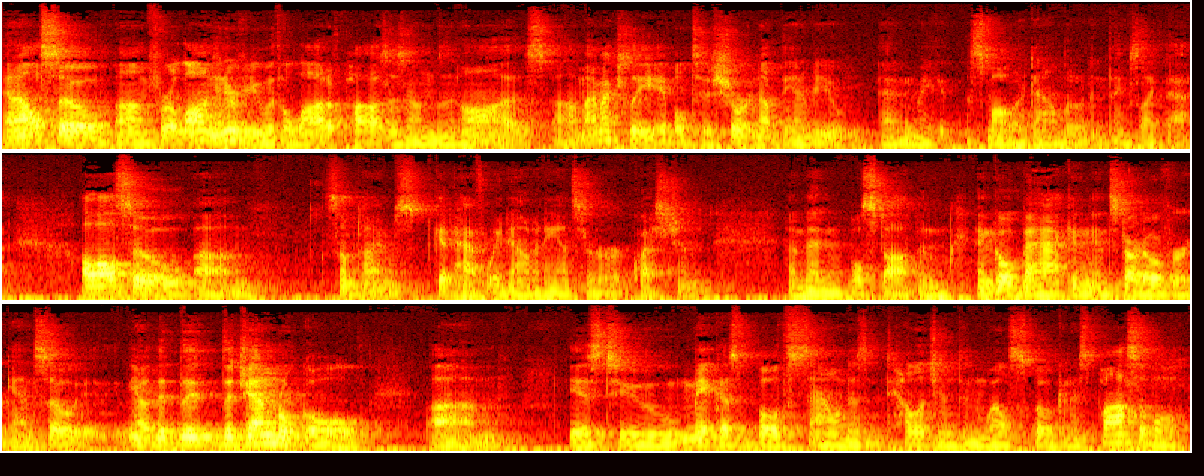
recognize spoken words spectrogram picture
And also, um, for a long interview with a lot of pauses, ums, and ahs, um, I'm actually able to shorten up the interview and make it a smaller download and things like that. I'll also um, sometimes get halfway down an answer or a question, and then we'll stop and, and go back and, and start over again. So, you know, the, the, the general goal um, is to make us both sound as intelligent and well spoken as possible.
